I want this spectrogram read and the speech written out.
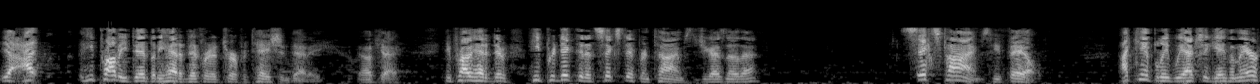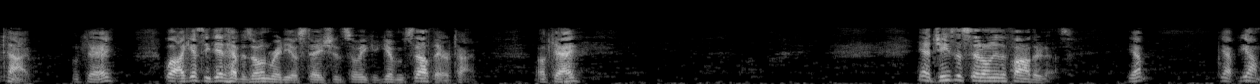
Yeah, I, he probably did, but he had a different interpretation, he? Okay. He probably had a different. He predicted it six different times. Did you guys know that? Six times he failed. I can't believe we actually gave him airtime. Okay. Well, I guess he did have his own radio station, so he could give himself airtime. Okay. Yeah, Jesus said only the Father knows. Yep. Yep. Yep.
